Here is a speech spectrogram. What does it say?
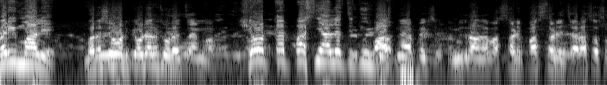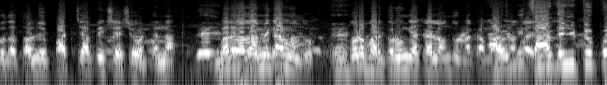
बरी माल आहे. बरं शेवट केवढ्याला सोडायचं आहे मग? शेवट काय पाचने आले तर तुम्ही पाच नाही अपेक्षा. तर मित्रांनो बस साडेपाच साडेचार असा शोधा चालू आहे. पाचची अपेक्षा आहे शेवट त्यांना. बरं दादा मी काय म्हणतो? थोडंफार करून घ्या काय लावून देऊ नका. माल चांगला आहे. चालतं युट्यूब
